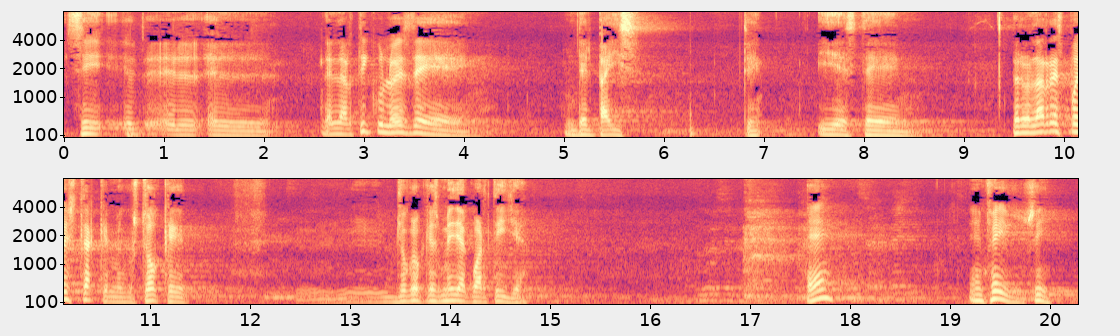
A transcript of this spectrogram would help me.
Sí, el, el, el artículo es de del país. Sí. Y este pero la respuesta que me gustó que yo creo que es media cuartilla ¿Eh? En Facebook, sí.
